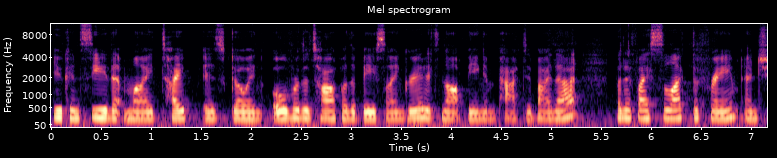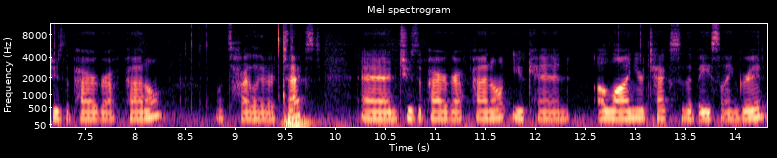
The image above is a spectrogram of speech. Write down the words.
you can see that my type is going over the top of the baseline grid. It's not being impacted by that. But if I select the frame and choose the paragraph panel, let's highlight our text and choose the paragraph panel, you can align your text to the baseline grid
